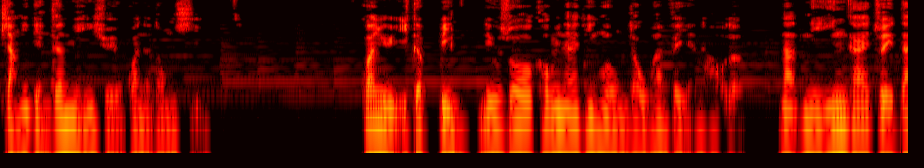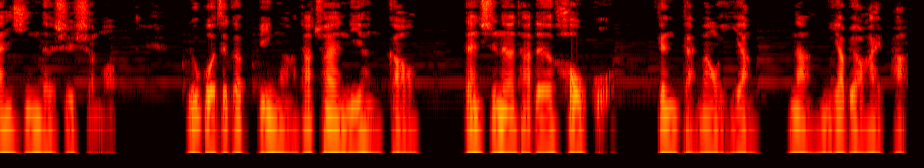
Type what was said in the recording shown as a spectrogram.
讲一点跟免疫学有关的东西。关于一个病，例如说 COVID-19 或者我们叫武汉肺炎好了，那你应该最担心的是什么？如果这个病啊，它传染力很高，但是呢，它的后果跟感冒一样，那你要不要害怕？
